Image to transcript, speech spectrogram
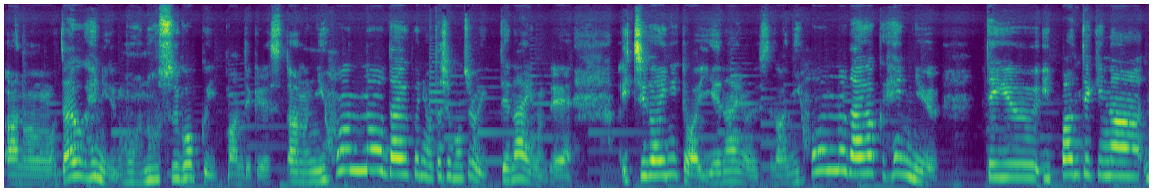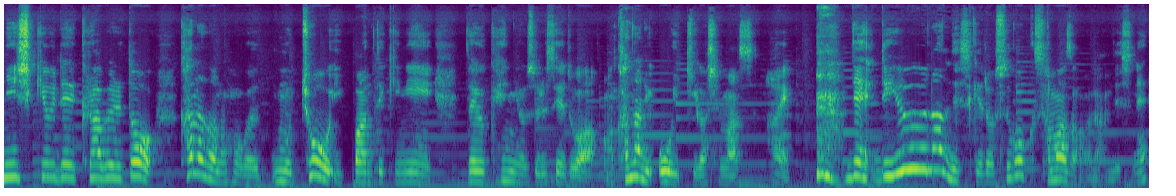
あの、大学編入ものすごく一般的です。あの、日本の大学に私もちろん行ってないので、一概にとは言えないのですが、日本の大学編入っていう一般的な認識で比べると、カナダの方がもう超一般的に大学編入をする制度はかなり多い気がします。はい。で、理由なんですけど、すごく様々なんですね。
